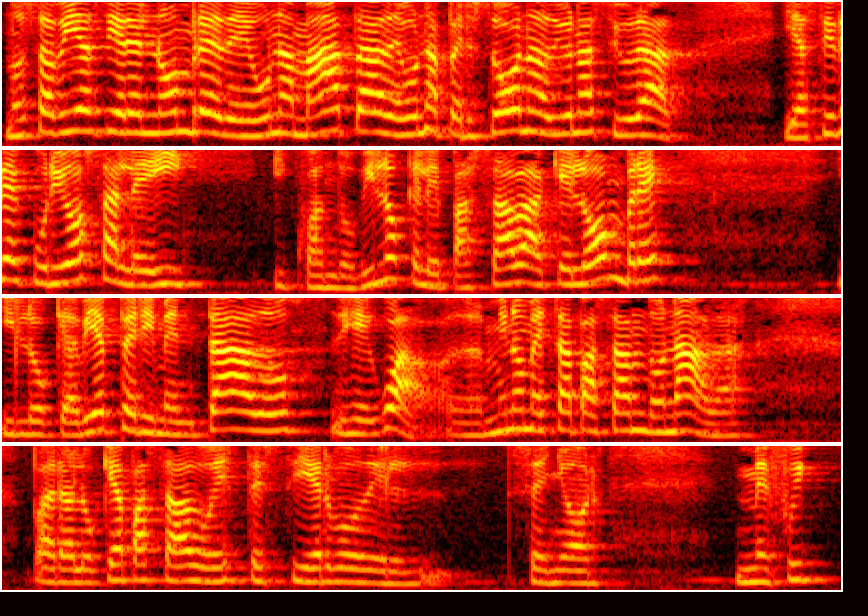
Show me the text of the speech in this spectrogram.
No sabía si era el nombre de una mata, de una persona, de una ciudad. Y así de curiosa leí. Y cuando vi lo que le pasaba a aquel hombre, y lo que había experimentado, dije, wow, a mí no me está pasando nada para lo que ha pasado este siervo del Señor. Me fui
